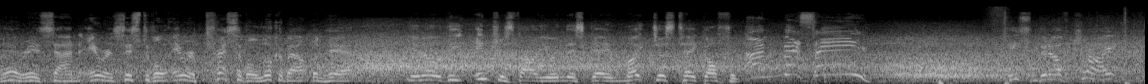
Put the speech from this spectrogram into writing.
There is an irresistible, irrepressible look about them here. You know, the interest value in this game might just take off from... And Messi! Decent enough try.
